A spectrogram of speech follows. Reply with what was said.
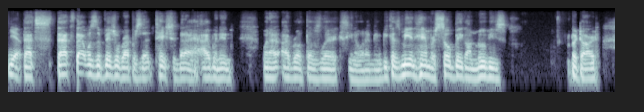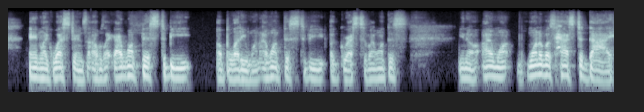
Yeah. That's that's that was the visual representation that I, I went in when I, I wrote those lyrics, you know what I mean? Because me and him are so big on movies, Bedard, and like westerns. I was like, I want this to be a bloody one. I want this to be aggressive. I want this, you know, I want one of us has to die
